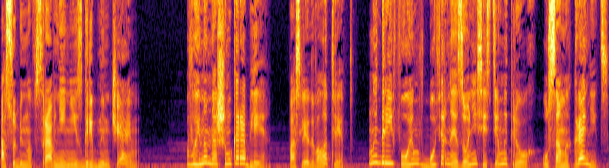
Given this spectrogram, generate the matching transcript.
особенно в сравнении с грибным чаем». «Вы на нашем корабле», — последовал ответ. «Мы дрейфуем в буферной зоне системы трех, у самых границ».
